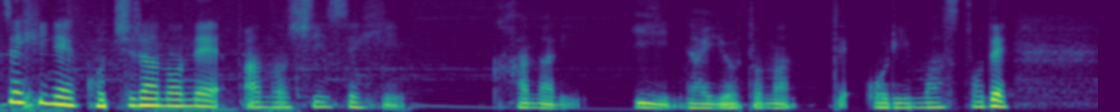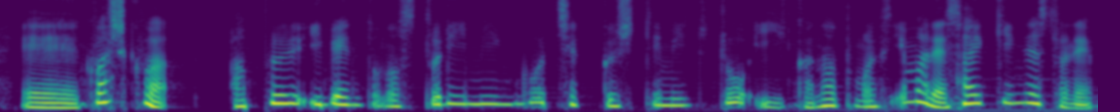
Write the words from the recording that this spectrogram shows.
ぜひね、こちらのね、あの新製品、かなりいい内容となっておりますので、えー、詳しくは Apple イベントのストリーミングをチェックしてみるといいかなと思います。今ね、最近ですとね、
